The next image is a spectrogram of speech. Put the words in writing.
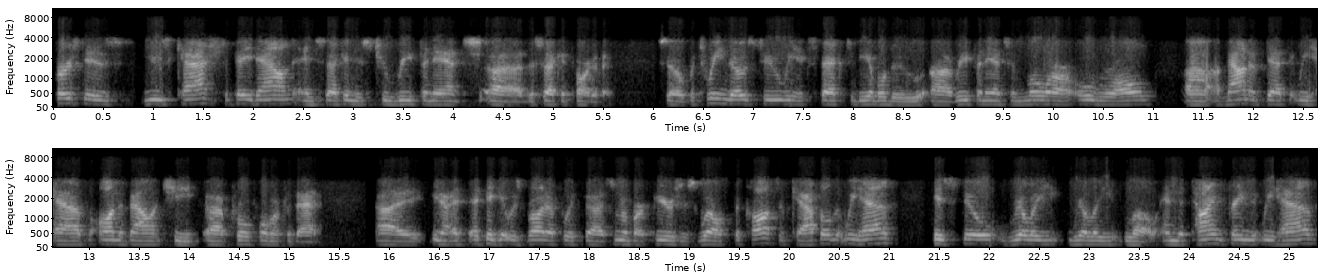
first is use cash to pay down, and second is to refinance uh, the second part of it. So between those two, we expect to be able to refinance and lower our overall amount of debt that we have on the balance sheet, pro forma for that. Uh, you know, I think it was brought up with uh, some of our peers as well. The cost of capital that we have is still really, really low. And the timeframe that we have,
